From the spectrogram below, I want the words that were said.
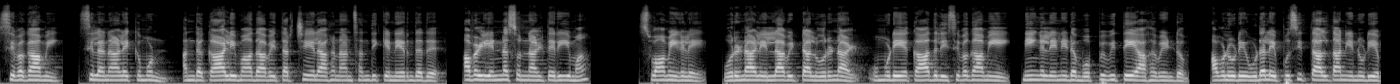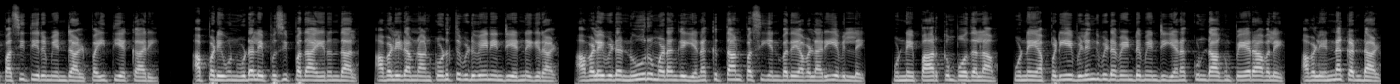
சிவகாமி சில நாளைக்கு முன் அந்த காளி மாதாவை தற்செயலாக நான் சந்திக்க நேர்ந்தது. அவள் என்ன சொன்னாள் தெரியுமா? சுவாமிகளே ஒரு நாள் இல்லாவிட்டால் ஒரு நாள் உம்முடைய காதலி சிவகாமியை நீங்கள் என்னிடம் ஒப்புவித்தே ஆக வேண்டும். அவளுடைய உடலை புசித்தால்தான் என்னுடைய பசி தீரும் என்றாள் பைத்தியக்காரி. அப்படி உன் உடலை புசிப்பதாயிருந்தால் அவளிடம் நான் கொடுத்து விடுவேன் என்று எண்ணுகிறாள். அவளை விட நூறு மடங்கு எனக்குத்தான் பசி என்பதை அவள் அறியவில்லை. உன்னை பார்க்கும் போதெல்லாம் உன்னை அப்படியே விழுங்கிவிட வேண்டும் என்று எனக்குண்டாகும் பேராவலை அவள் என்ன கண்டாள்?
